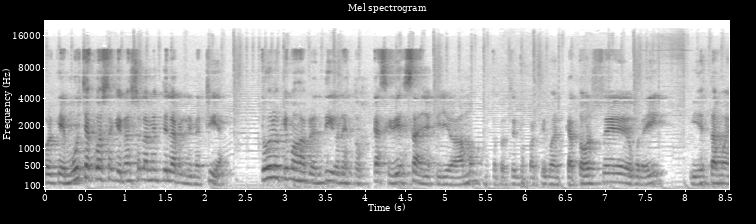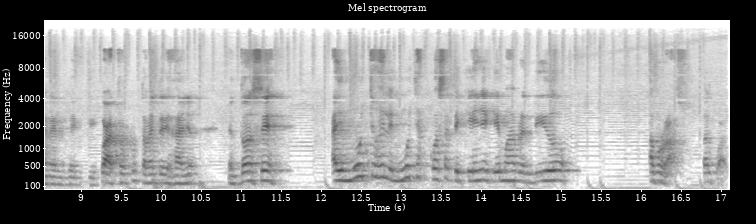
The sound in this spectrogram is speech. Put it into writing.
porque hay muchas cosas que no es solamente la planimetría. Todo lo que hemos aprendido en estos casi 10 años que llevamos, nosotros partimos en el 14 o por ahí, y estamos en el 24, justamente 10 años, entonces hay muchos, muchas cosas pequeñas que hemos aprendido a porrazo, tal cual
